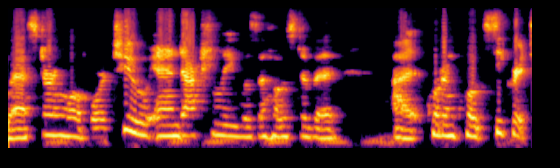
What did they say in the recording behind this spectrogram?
U.S. during World War II, and actually was the host of a uh, quote unquote secret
